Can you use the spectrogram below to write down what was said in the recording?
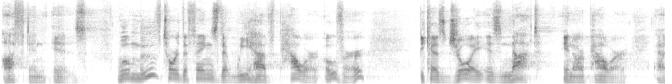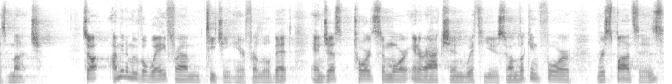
often is. We'll move toward the things that we have power over because joy is not in our power as much. So I'm going to move away from teaching here for a little bit and just towards some more interaction with you. So I'm looking for responses.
